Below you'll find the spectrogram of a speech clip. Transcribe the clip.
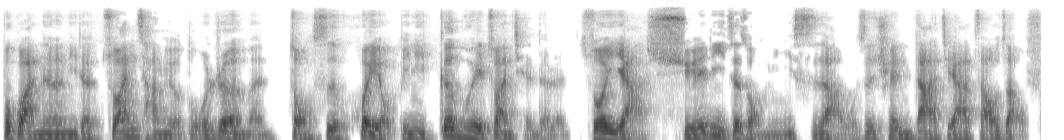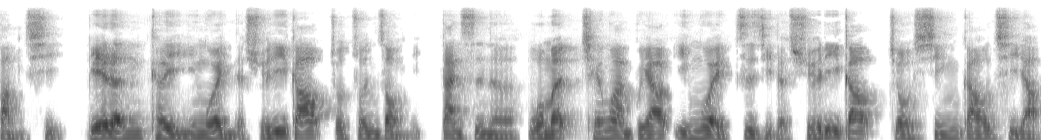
不管呢，你的专长有多热门，总是会有比你更会赚钱的人。所以啊，学历这种迷失啊，我是劝大家早早放弃。别人可以因为你的学历高就尊重你，但是呢，我们千万不要因为自己的学历高就心高气傲。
